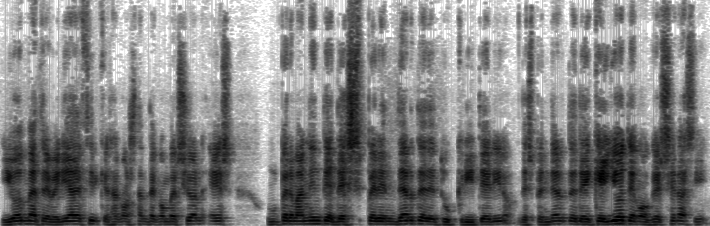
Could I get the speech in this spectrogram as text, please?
Y yo me atrevería a decir que esa constante conversión es un permanente desprenderte de tu criterio, desprenderte de que yo tengo que ser así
